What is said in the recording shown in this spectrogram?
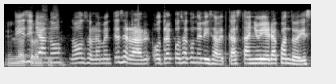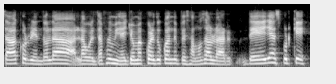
en sí, sí, ya no, no, solamente cerrar otra cosa con Elizabeth Castaño y era cuando ella estaba corriendo la, la vuelta femenina. Yo me acuerdo cuando empezamos a hablar de ella, es porque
